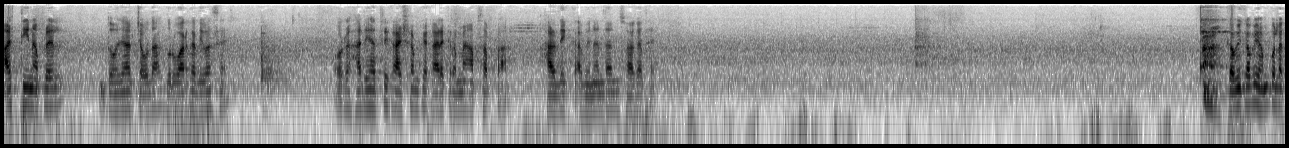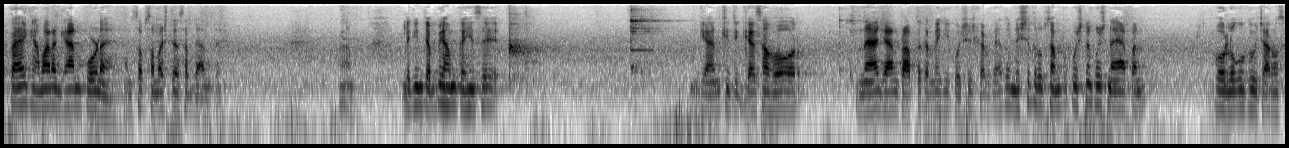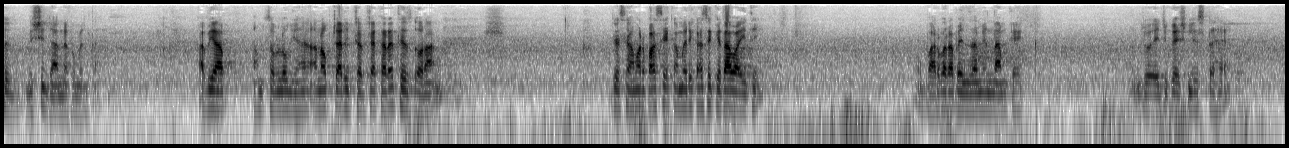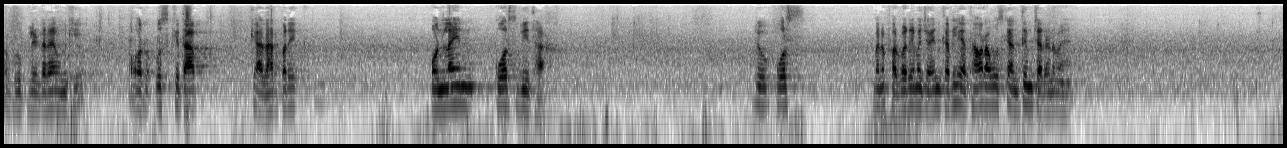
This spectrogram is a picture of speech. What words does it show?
आज तीन अप्रैल 2014 गुरुवार का दिवस है और हरिहत्रिक आश्रम के कार्यक्रम में आप सबका हार्दिक अभिनंदन, स्वागत है कभी कभी हमको लगता है कि हमारा ज्ञान पूर्ण है, हम सब समझते हैं, सब जानते हैं हाँ। लेकिन जब भी हम कहीं से ज्ञान की जिज्ञासा हो और नया ज्ञान प्राप्त करने की कोशिश करते हैं तो निश्चित रूप से हमको कुछ ना कुछ नयापन और लोगों के विचारों से निश्चित जानने को मिलता है। अभी आप, हम सब लोग यहाँ अनौपचारिक चर्चा कर रहे थे इस दौरान। जैसे हमारे पास एक अमेरिका से किताब आई थी, बारबरा बेंजामिन नाम के एक जो एजुकेशनलिस्ट है और ग्रुप लीडर है उनकी, और उस किताब के आधार पर एक ऑनलाइन कोर्स भी था। जो कोर्स मैंने फरवरी में ज्वाइन कर लिया था और अब उसके अंतिम चरण में है।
